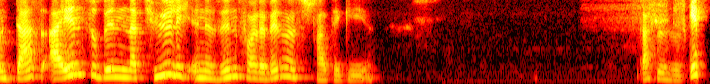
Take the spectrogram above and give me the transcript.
und das einzubinden natürlich in eine sinnvolle Business-Strategie. Das ist es. Es gibt,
